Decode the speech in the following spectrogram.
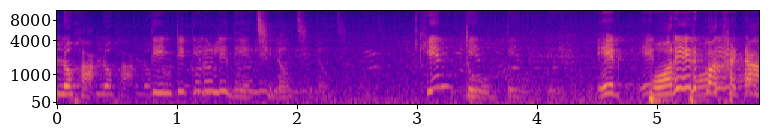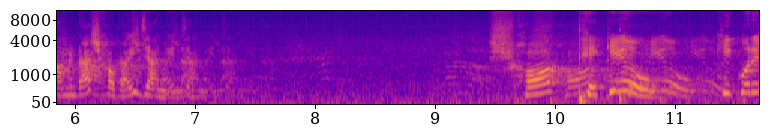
লোহা তিনটি কুড়ুলি দিয়েছিল। কিন্তু এর পরের কথাটা আমরা সবাই জানি না। সৎ থেকেও কি করে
